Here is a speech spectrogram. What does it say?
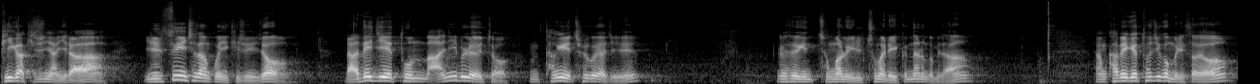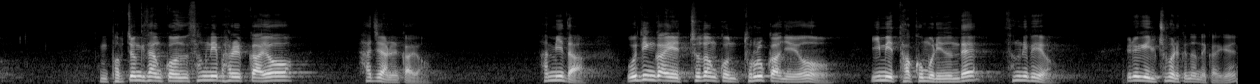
B가 기준이 아니라 1순위 저당권이 기준이죠. 나대지에 돈 많이 빌려였죠. 그럼 당연히 철거해야지. 그래서 여기 정말로 1초 만에 끝나는 겁니다. 다음 가백에 토지 건물 있어요. 그럼 법정기상권 성립할까요? 하지 않을까요? 합니다. 어딘가에 저당권 들어올 거 아니에요. 이미 다 건물 있는데 성립해요. 이렇게 1초 만에 끝난다니까 이게.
